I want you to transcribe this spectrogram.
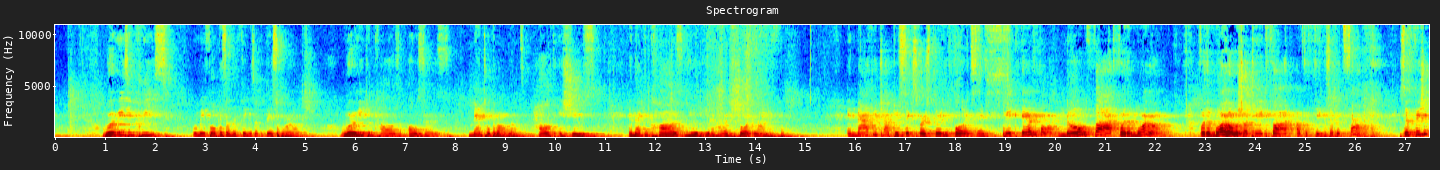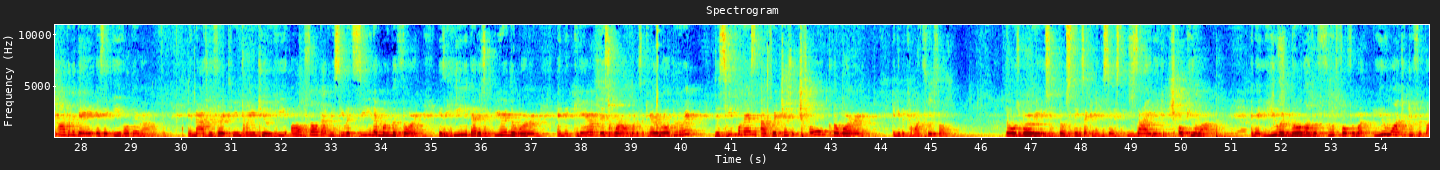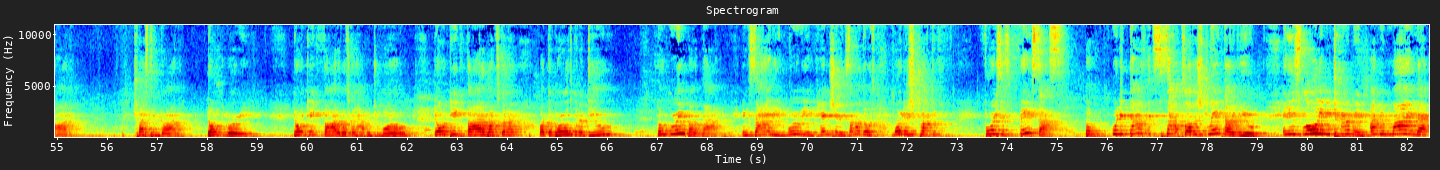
Worries increase when we focus on the things of this world. Worry can cause ulcers, mental problems, health issues, and that can cause you to even have a short life. In Matthew chapter 6, verse 34, it says, Take therefore no thought for the morrow for the morrow shall take thought of the things of itself. Sufficient unto the day is the evil thereof. In Matthew 13, 22, he also that receiveth seed among the thorn is he that is hearing the word, and the care of this world. What does the care of the world do to it? Deceitfulness of riches choke the word, and you become unfruitful. Those worries, those things that can exist, anxiety, can choke you up and that you are no longer fruitful for what you want to do for God. Trust in God. Don't worry. Don't take thought of what's going to happen tomorrow. Don't take thought of what's going to what the world's going to do. Don't worry about that. Anxiety and worry and tension and some of those more destructive forces face us. But when it does, it saps all the strength out of you. And you slowly determine, undermine that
